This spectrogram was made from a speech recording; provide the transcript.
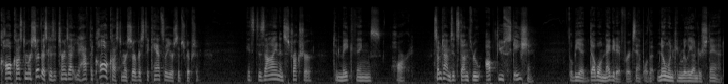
call customer service because it turns out you have to call customer service to cancel your subscription. It's design and structure to make things hard. Sometimes it's done through obfuscation. There'll be a double negative, for example, that no one can really understand.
